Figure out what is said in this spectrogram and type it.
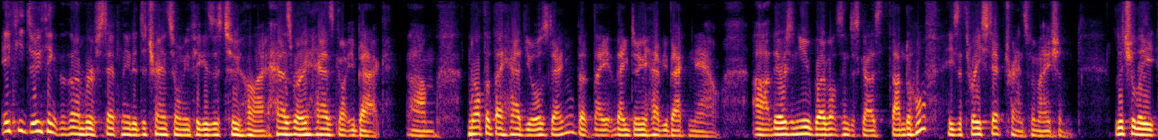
If you do think that the number of steps needed to transform your figures is too high, Hasbro has got you back. Um, not that they had yours, Daniel, but they, they do have you back now. Uh, there is a new Robots in Disguise Thunderhoof. He's a three-step transformation. Literally,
